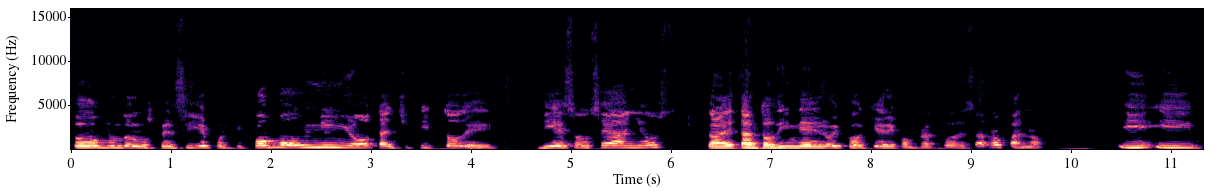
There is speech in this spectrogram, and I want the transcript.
todo el mundo los persigue porque como un niño tan chiquito de 10, 11 años trae tanto dinero y quiere comprar toda esa ropa, ¿no? Y, y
